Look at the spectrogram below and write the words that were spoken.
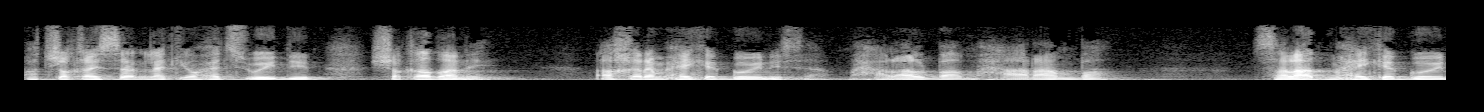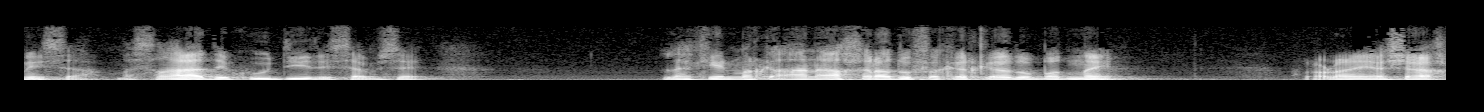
Waad shaqaysan laakiin waxaad isweydiin shaqadani aakhire maxay ka goynaysaa? Ma xalaalba ma xaaraanba salaad maxay ka goynaysaa? Ma salaaday kuu diideysaa mise laakiin marka aan aakhiradu fekerkeedu badnayn la odhanayaa sheekh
